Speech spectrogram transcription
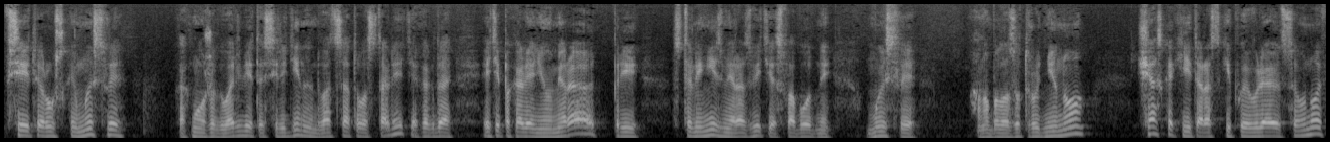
всей этой русской мысли – как мы уже говорили, это середина 20-го столетия, когда эти поколения умирают, при сталинизме развитие свободной мысли, оно было затруднено. Сейчас какие-то ростки появляются вновь.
